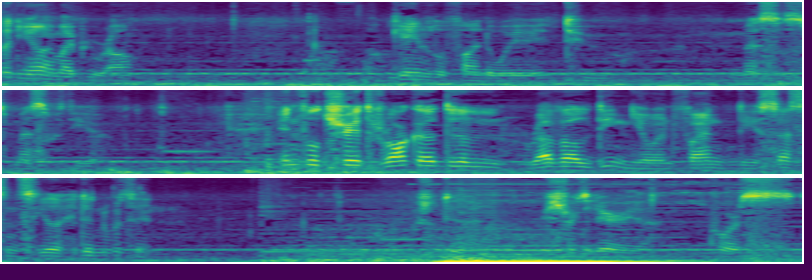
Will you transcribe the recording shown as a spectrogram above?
But you know, I might be wrong. Games will find a way to mess mess with you. Infiltrate Rocca del Ravaldino and find the assassin seal hidden within. We shall do that. Restricted area. Of course.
